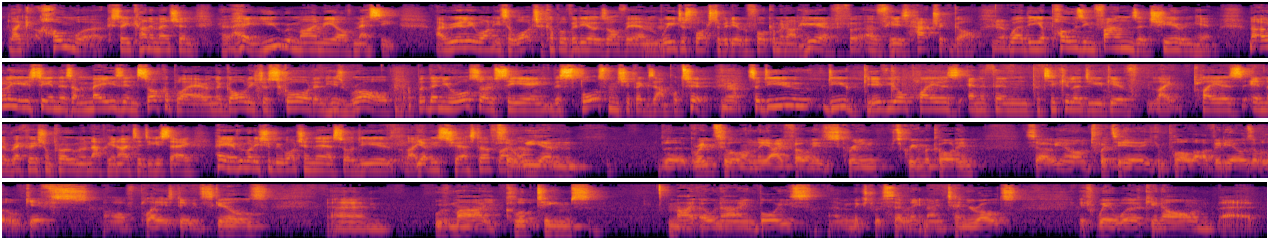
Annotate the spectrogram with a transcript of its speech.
like homework. So you kind of mentioned hey you remind me of messi I really want you to watch a couple of videos of him. Mm-hmm. We just watched a video before coming on here for, of his hat trick goal, Yeah. where the opposing fans are cheering him. Not only are you seeing this amazing soccer player and the goal he's just scored and his role, but then you're also seeing the sportsmanship example too. Yeah. So do you do you give your players anything particular? Do you give like players in the recreational program of Napa United? Do you say, hey, everybody should be watching this, or do you like Yep. you share stuff like so that? we um, the great tool on the iPhone is screen screen recording. So you know on Twitter you can pull a lot of videos of little gifs of players doing skills. Um, with my club teams, my 09 boys, uh, mixture of 7, 8, 9, 10 year olds. If we're working on uh,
